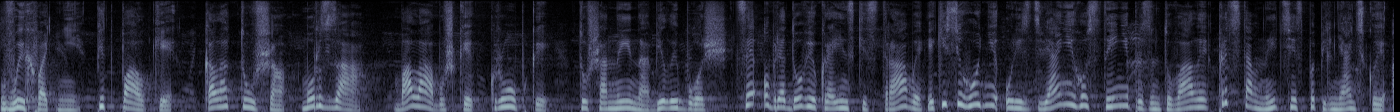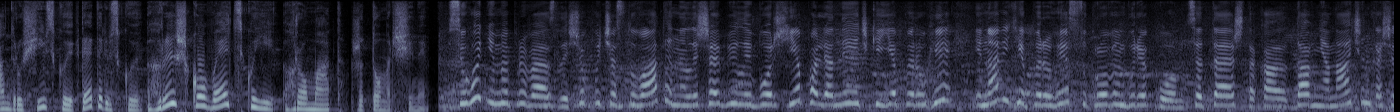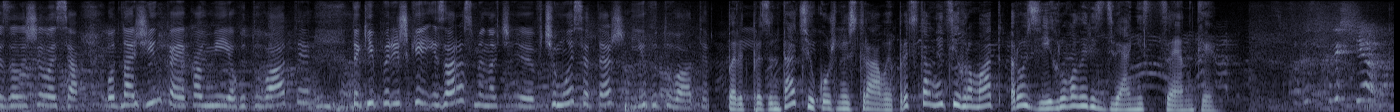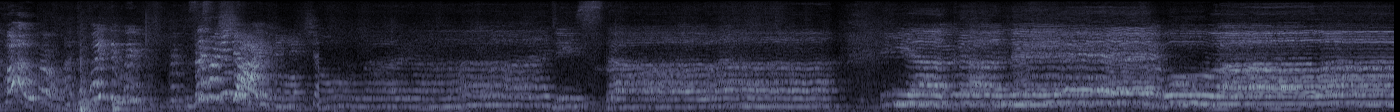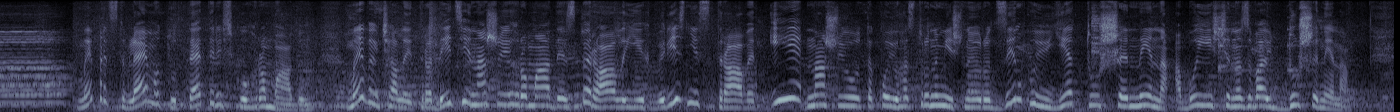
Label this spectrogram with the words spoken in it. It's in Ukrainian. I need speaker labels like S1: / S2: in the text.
S1: Вихватні, підпалки, калатуша, мурза, балабушки, крупки. Тушанина, білий борщ це обрядові українські страви, які сьогодні у різдвяній гостині презентували представниці з Попільнянської, Андрушівської, Тетерівської, Гришковецької громад Житомирщини.
S2: Сьогодні ми привезли, щоб почастувати не лише білий борщ, є палянички, є пироги і навіть є пироги з цукровим буряком. Це теж така давня начинка, що залишилася одна жінка, яка вміє готувати такі пиріжки. І зараз ми навч- е, вчимося теж їх готувати.
S1: Перед презентацією кожної страви представниці громад розігрували різдвяні сценки.
S3: Хрещена, Ми
S4: представляємо тут тетерівську громаду. Ми вивчали традиції нашої громади, збирали їх, різні страви. І нашою такою гастрономічною родзинкою є тушенина, або її ще називають душенина.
